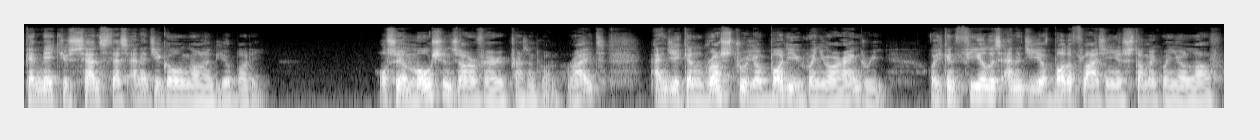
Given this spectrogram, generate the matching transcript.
can make you sense there's energy going on in your body. Also emotions are a very present one, right? Energy can rush through your body when you are angry, or you can feel this energy of butterflies in your stomach when you're in love.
